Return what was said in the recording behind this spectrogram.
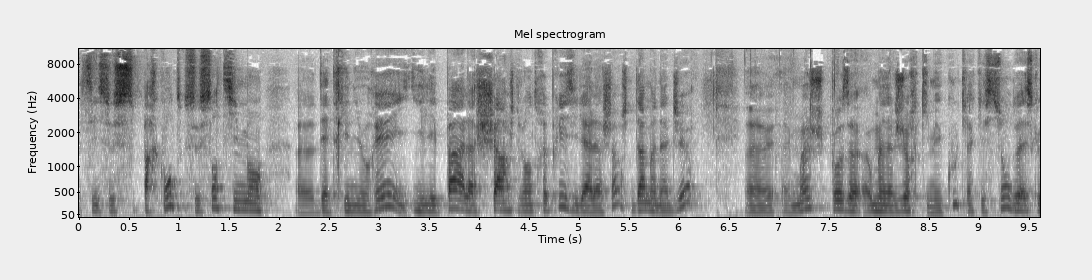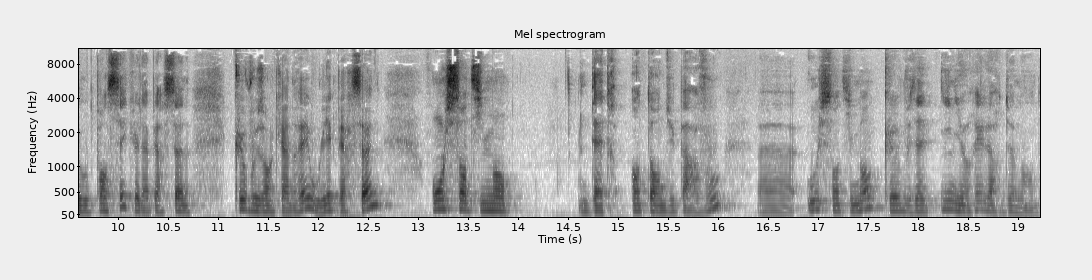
Ce, par contre, ce sentiment d'être ignoré, il n'est pas à la charge de l'entreprise, il est à la charge d'un manager. moi, je pose au manager qui m'écoute la question est-ce que vous pensez que la personne que vous encadrez ou les personnes ont le sentiment d'être entendus par vous euh, ou le sentiment que vous avez ignoré leurs demandes?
